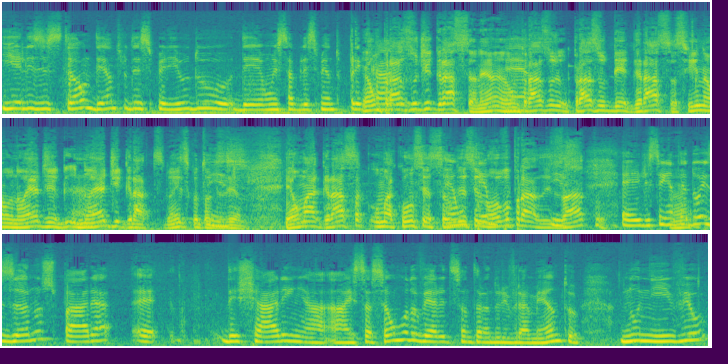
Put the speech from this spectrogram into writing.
e eles estão dentro desse período de um estabelecimento É precário. um prazo de graça, né? É, um É. prazo, prazo de graça, assim, não, não, é de, não é de grátis, não é isso que eu estou dizendo. É uma graça, uma concessão É um desse tempo. novo prazo, Isso. exato. É, eles têm até Ah. dois anos para é, deixarem a, a estação rodoviária de Santana do Livramento no nível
